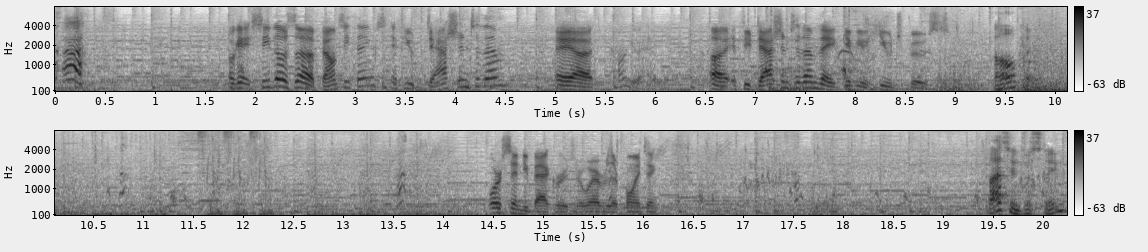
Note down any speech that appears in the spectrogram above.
Ah! Okay, see those uh, bouncy things? If you dash into them, a uh, how are you ahead? Uh, if you dash into them, they give you a huge boost. Oh, okay. Or send you backwards or wherever they're pointing. That's interesting.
